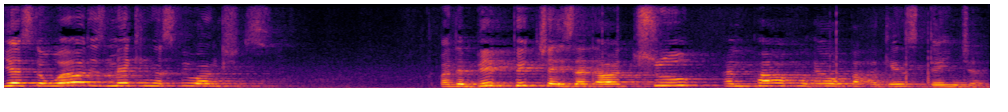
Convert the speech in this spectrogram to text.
Yes, the world is making us feel anxious. But the big picture is that our true and powerful helper against danger,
